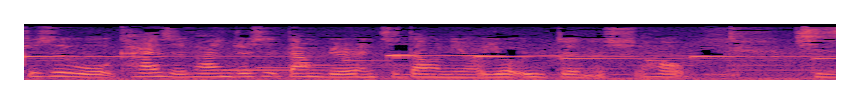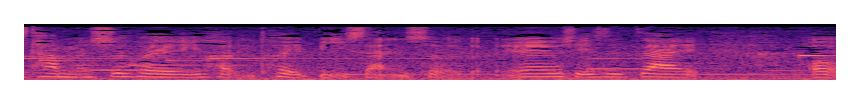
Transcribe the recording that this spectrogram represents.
就是我开始发现，就是当别人知道你有忧郁症的时候，其实他们是会很退避三舍的，因为尤其是在，呃，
